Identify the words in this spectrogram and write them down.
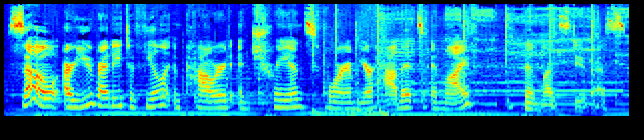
So, are you ready to feel empowered and transform your habits and life? Then let's do this.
